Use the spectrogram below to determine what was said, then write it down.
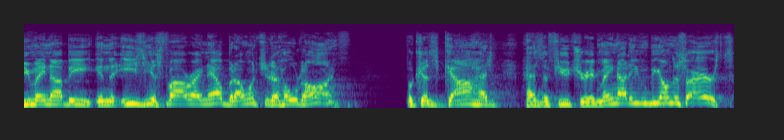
You may not be in the easiest spot right now, but I want you to hold on because God has a future. It may not even be on this earth.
